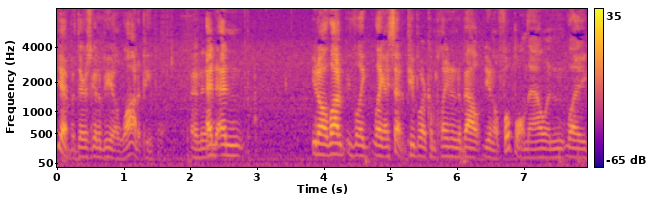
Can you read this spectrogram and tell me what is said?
yeah, but there's going to be a lot of people, and then and and you know, a lot of like like I said, people are complaining about you know football now, and like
